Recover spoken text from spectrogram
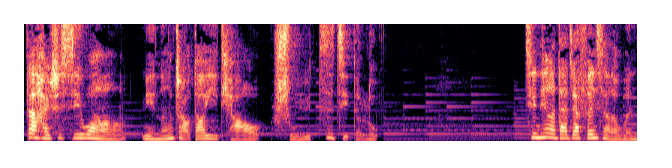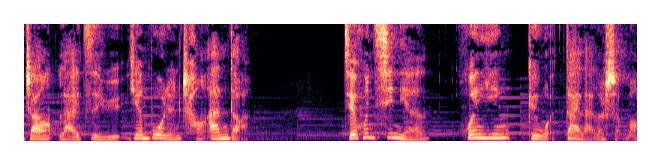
但还是希望你能找到一条属于自己的路。今天和大家分享的文章来自于烟波人长安的《结婚七年，婚姻给我带来了什么》。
